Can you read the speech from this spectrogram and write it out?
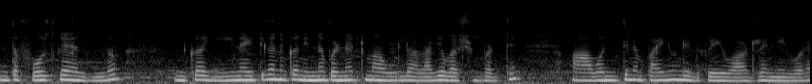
ఎంత ఫోర్స్గా వెళ్తుందో. ఇంకా ఈ నైట్ కనుక నిన్న పడినట్టు మా ఊర్లో అలాగే వర్షం పడితే ఆ వంతెన పైనుండి వెళ్ళిపోయే వాటర్ అన్నీ కూడా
